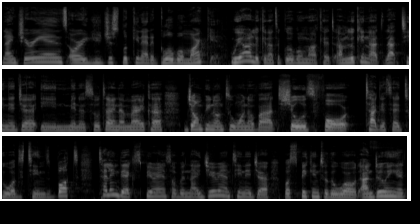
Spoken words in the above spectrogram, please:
Nigerians, or are you just looking at a global market? We are looking at a global market. I'm looking at that teenager in Minnesota, in America, jumping onto one of our shows for targeted towards teens, but telling the experience of a Nigerian teenager, but speaking to the world and doing it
